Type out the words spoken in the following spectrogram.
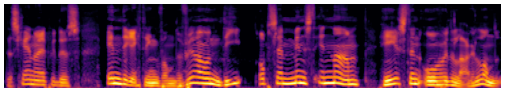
de schijnwerper dus, in de richting van de vrouwen die, op zijn minst in naam, heersten over de lage landen.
